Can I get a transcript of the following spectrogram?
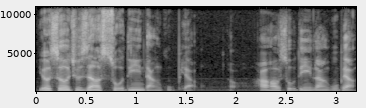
有时候就是要锁定一档股票，好，好好锁定一档股票。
